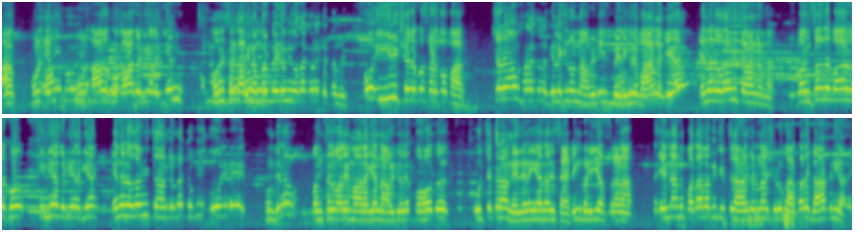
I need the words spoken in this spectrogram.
ਆਹ ਹੁਣ ਇਹ- ਹੁਣ ਆਹ ਵੇਖੋ ਆਹ ਗੱਡੀਆਂ ਲੱਗੀਆਂ ਨਹੀਂ ਉਹਦੀ ਸਰਕਾਰੀ ਨੰਬਰ ਪਲੇਟ ਵੀ ਨਹੀਂ ਉਹਦਾ ਕਿਉਂ ਨਹੀਂ ਕੱਟਣ ਦੇ? ਉਹ ਈ ਰਿਕਸ਼ੇ ਵੇਖੋ ਸੜਕੋਂ ਪਾਰ। ਸ਼ਰਿਆਮ ਸੜਕ ਤੇ ਲੱਗੇ ਲੇਕਿਨ ਉਹ ਨਾਵੇਟੀ ਬਿਲਡਿੰਗ ਦੇ ਬਾਹਰ ਲੱਗੇ ਆ। ਇਹਨਾਂ ਨੇ ਉਹਦਾ ਵੀ ਨਹੀਂ ਚਲਾਨ ਕਰਨਾ। ਬੰਸਲ ਦੇ ਬਾਹਰ ਵੇਖੋ ਕਿੰਨੀਆਂ ਗੱਡੀਆਂ ਲੱਗੀਆਂ। ਇਹਨਾਂ ਨੇ ਉਹਦਾ ਵੀ ਨਹੀਂ ਚਲਾਨ ਕਰਦਾ ਕਿਉਂਕਿ ਉਹ ਜਿਹੜੇ ਹੁੰਦੇ ਨਾ ਬੰਸਲ ਵਾਲੇ ਮਾਲ ਆ ਗਿਆ ਨਾਵਲਟੀ ਵਾਲੇ ਬਹੁਤ ਉੱਚ ਘਰਾਣੇ ਦੇ ਨੇ ਇਹਨਾਂ ਦੀ ਸੈਟਿੰਗ ਬੜੀ ਅਫਸਰਾਂ ਨਾਲ, ਤੇ ਇਹਨਾਂ ਨੂੰ ਪਤਾ ਵਾ ਕਿ ਜੇ ਚਲਾਨ ਕੱਢਣਾ ਸ਼ੁਰੂ ਕਰਤਾ ਤੇ ਗਾਹਕ ਨਹੀਂ ਆਣੇ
